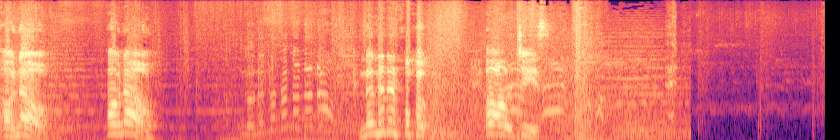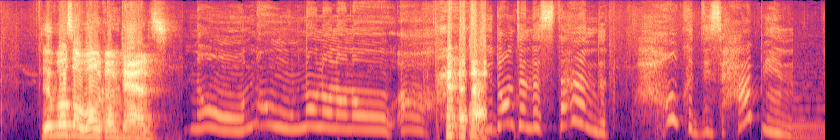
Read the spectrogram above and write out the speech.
Oh no! Oh no! No, no, no, no, no, no, no! No, no, no, no! Oh, jeez! It was a welcome dance! No, no, no, no, no, no. Oh, you don't understand. How could this happen?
